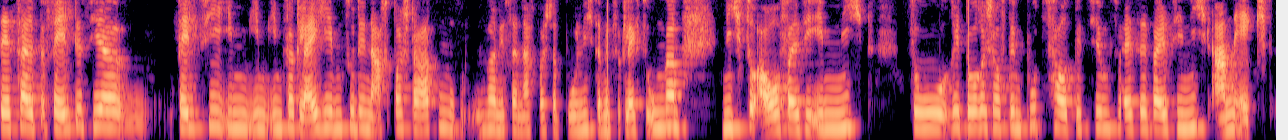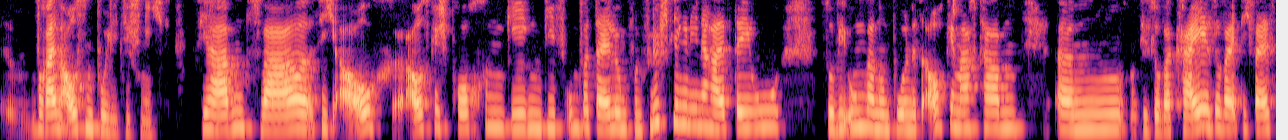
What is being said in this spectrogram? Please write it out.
deshalb fällt es ihr, fällt sie im, im, im Vergleich eben zu den Nachbarstaaten, also Ungarn ist ein Nachbarstaat, Polen nicht, aber im Vergleich zu Ungarn nicht so auf, weil sie eben nicht so rhetorisch auf den Putz haut, beziehungsweise weil sie nicht aneckt, vor allem außenpolitisch nicht. Sie haben zwar sich auch ausgesprochen gegen die Umverteilung von Flüchtlingen innerhalb der EU, so wie Ungarn und Polen das auch gemacht haben, ähm, und die Slowakei, soweit ich weiß.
